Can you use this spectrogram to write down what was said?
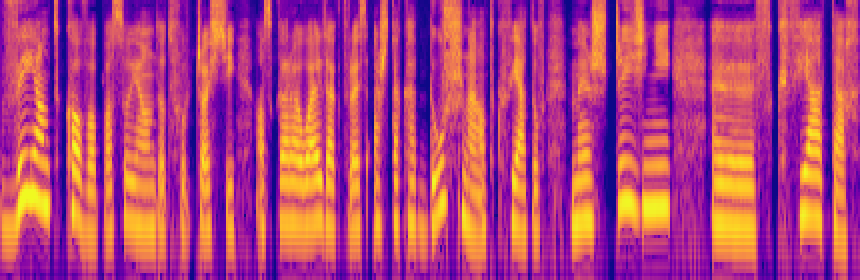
wyjątkowo pasują do twórczości Oscara Wilda, która jest aż taka duszna od kwiatów. Mężczyźni y, w kwiatach,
